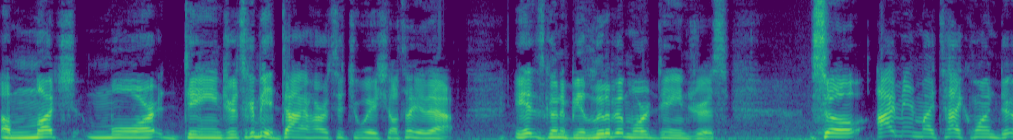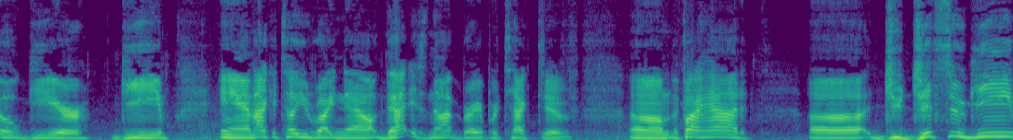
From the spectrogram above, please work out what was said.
a much more dangerous. It's gonna be a die-hard situation, I'll tell you that. It's gonna be a little bit more dangerous. So I'm in my Taekwondo gear, gi, and I can tell you right now, that is not very protective. Um, if I had uh, Jiu-Jitsu gi,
